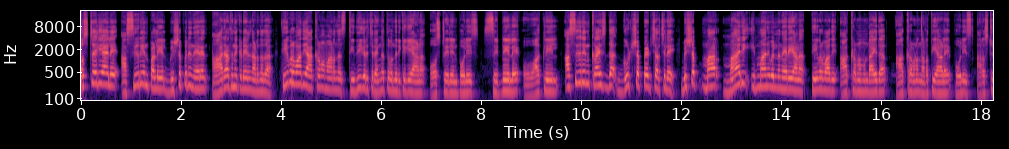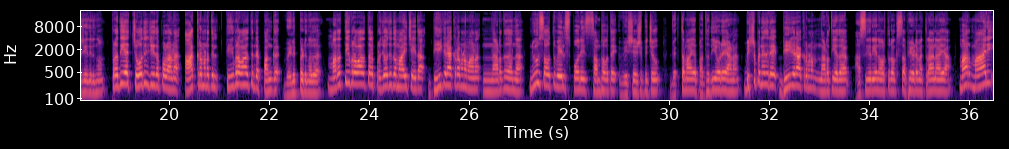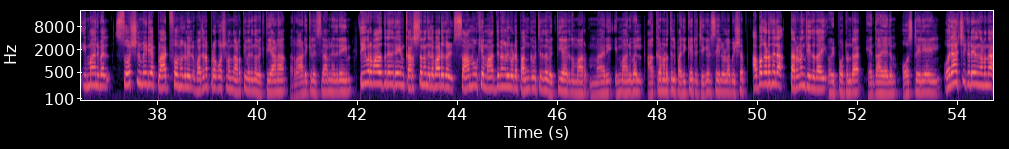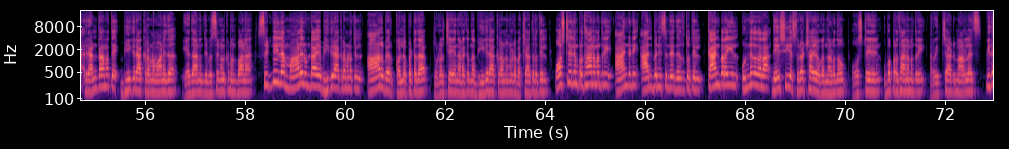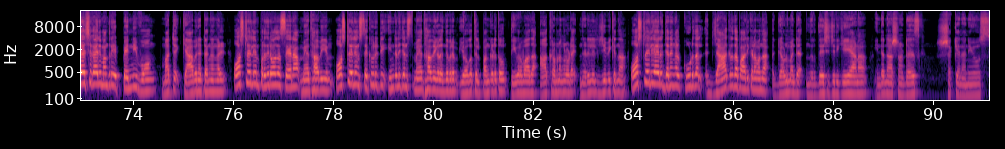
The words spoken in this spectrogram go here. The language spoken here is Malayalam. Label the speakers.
Speaker 1: ഓസ്ട്രേലിയയിലെ അസീറിയൻ പള്ളിയിൽ ബിഷപ്പിന് നേരെ ആരാധനയ്ക്കിടയിൽ നടന്നത് തീവ്രവാദി ആക്രമമാണെന്ന് സ്ഥിരീകരിച്ച് രംഗത്ത് വന്നിരിക്കുകയാണ് ഓസ്ട്രേലിയൻ പോലീസ്. സിഡ്നിയിലെ വാക്ലിയിൽ Assyrian Christ the good shepherd ചർച്ചിലെ bishop Mar Mari ഇമ്മാനുവലിന് നേരെയാണ് തീവ്രവാദി ആക്രമണമുണ്ടായത്. ആക്രമണം നടത്തിയയാളെ പോലീസ് അറസ്റ്റ് ചെയ്തിരുന്നു. പ്രതിയെ ചോദ്യം ചെയ്തപ്പോഴാണ് ആക്രമണത്തിൽ തീവ്രവാദത്തിന്റെ പങ്ക് വെളിപ്പെടുന്നത്. മതതീവ്രവാദത്താൽ പ്രചോദിതമായി ചെയ്ത ഭീകരാക്രമണമാണ് നടന്നതെന്ന് ന്യൂ സൗത്ത് വെയിൽസ് പോലീസ് സംഭവത്തെ വിശേഷിപ്പിച്ചു. വ്യക്തമായ പദ്ധതിയോടെയാണ് ബിഷപ്പിനെതിരെ ഭീകരാക്രമണം നടത്തിയത്. അസീറിയൻ ഓർത്തഡോക്സ് സഭയുടെ മെത്രാനായ Mar Mari Emmanuel social media പ്ലാറ്റ്ഫോമുകളിൽ വചനപ്രഘോഷണം നടത്തിവരുന്ന വ്യക്തിയാണ്. റാഡിക്കൽ ഇസ്ലാമിനെതിരെയും തീവ്രവാദത്തിനെതിരെയും കർശന നിലപാടുകൾ സാമൂഹ്യ മാധ്യമങ്ങളിലൂടെ പങ്കുവച്ചിരുന്ന വ്യക്തിയായിരുന്നു മാർ മാരി ഇമ്മാനുവൽ. ആക്രമണത്തിൽ പരിക്കേറ്റ് ചികിത്സയിലുള്ള ബിഷപ്പ് അപകടനില തരണം ചെയ്തതായി റിപ്പോർട്ടുണ്ട്. എന്തായാലും ഓസ്ട്രേലിയയിൽ ഒരാഴ്ചക്കിടയിൽ നടന്ന രണ്ടാമത്തെ ഭീകരാക്രമണമാണിത്. ഏതാനും ദിവസങ്ങൾക്ക് മുൻപാണ് സിഡ്നിയിലെ മാളിലുണ്ടായ ഭീകരാക്രമണത്തിൽ ആറു പേർ കൊല്ലപ്പെട്ടത്. തുടർച്ചയായി നടക്കുന്ന ഭീകരാക്രമണങ്ങളുടെ പശ്ചാത്തലത്തിൽ ഓസ്ട്രേലിയൻ പ്രധാനമന്ത്രി ആന്റണി ആൽബനിസിന്റെ നേതൃത്വത്തിൽ കാൻബറയിൽ ഉന്നതതല ദേശീയ സുരക്ഷാ യോഗം നടന്നു. ഓസ്ട്രേലിയൻ ഉപപ്രധാനമന്ത്രി റിച്ചാർഡ് മാർലെസ് വിദേശകാര്യമന്ത്രി പെന്നി വോങ് മറ്റ് ക്യാബിനറ്റ് അംഗങ്ങൾ ഓസ്ട്രേലിയൻ പ്രതിരോധ സേനാ മേധാവിയും ഓസ്ട്രേലിയൻ സെക്യൂരിറ്റി ഇന്റലിജൻസ് മേധാവികൾ എന്നിവരും യോഗത്തിൽ പങ്കെടുത്തു. തീവ്രവാദ ആക്രമണങ്ങളുടെ നിഴലിൽ ജീവിക്കുന്ന ഓസ്ട്രേലിയയിലെ ജനങ്ങൾ കൂടുതൽ ജാഗ്രത പാലിക്കണമെന്ന് ഗവൺമെന്റ് നിർദ്ദേശിച്ചിരിക്കുകയാണ്. ഇന്റർനാഷണൽ ഡെസ്ക് ഷക്കന ന്യൂസ്.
